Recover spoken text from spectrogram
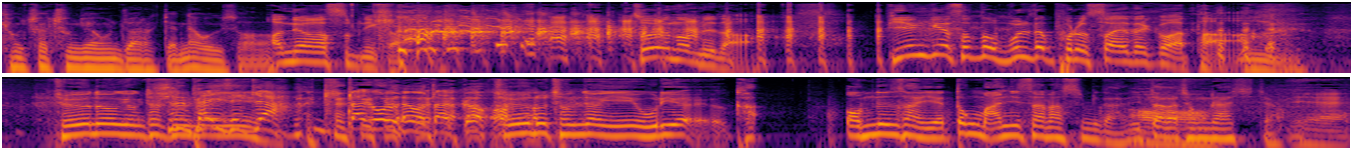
경찰청장 온 줄 알았겠네, 거기서. 안녕하십니까. 조현호입니다. 비행기에서도 물대포를 쏴야 될 것 같아. 조현호 경찰청장이 딱 올래요, 딱. 조현호 청장이 우리 가- 없는 사이에 똥 많이 싸놨습니다. 이따가 어. 정리하시죠. 예.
